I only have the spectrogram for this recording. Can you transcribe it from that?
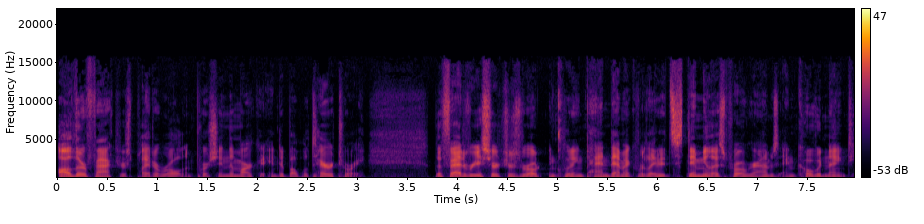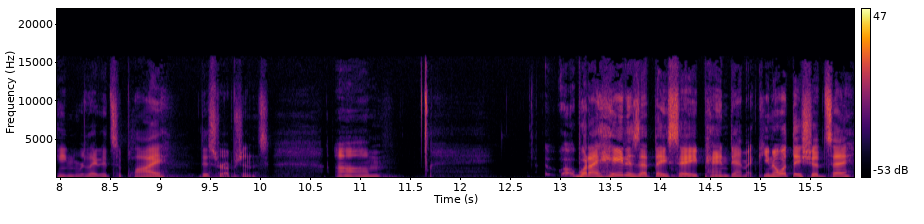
Other factors played a role in pushing the market into bubble territory. The Fed researchers wrote, including pandemic related stimulus programs and COVID 19 related supply disruptions. Um, what I hate is that they say pandemic. You know what they should say?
